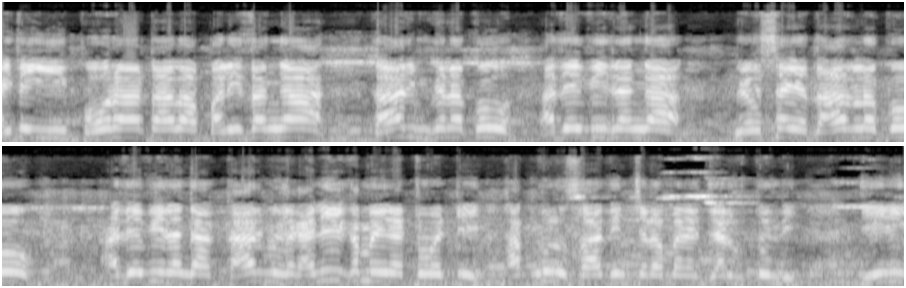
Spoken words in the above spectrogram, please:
అయితే ఈ పోరాటాల ఫలితంగా కార్మికులకు అదేవిధంగా వ్యవసాయదారులకు అదేవిధంగా కార్మికులకు అనేకమైనటువంటి హక్కులు సాధించడం అనేది జరుగుతుంది. దీని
